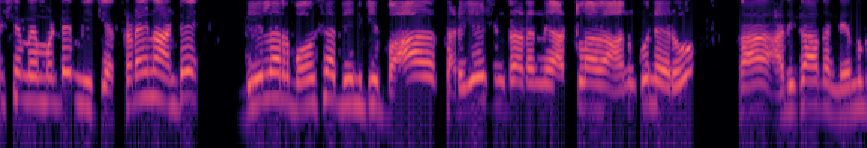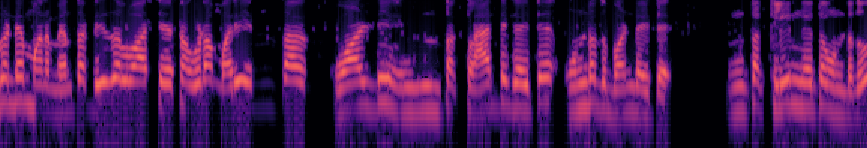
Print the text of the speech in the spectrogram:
విషయం ఏమంటే మీకు ఎక్కడైనా అంటే డీలర్ బహుశా దీనికి బాగా కడిగేసి ఉంటాడని అట్లా అనుకునేరు. అది కాదండి. ఎందుకంటే మనం ఎంత డీజిల్ వాష్ చేసినా కూడా మరి ఇంత క్వాలిటీ ఇంత క్లారిటీగా అయితే ఉండదు బండి అయితే. ఇంత క్లీన్ అయితే ఉండదు.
